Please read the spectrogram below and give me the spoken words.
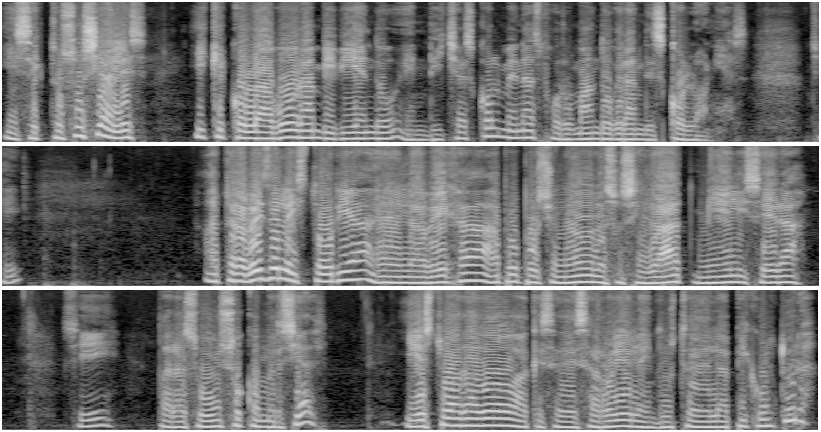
insectos sociales y que colaboran viviendo en dichas colmenas formando grandes colonias. ¿sí? A través de la historia, eh, la abeja ha proporcionado a la sociedad miel y cera ¿sí? para su uso comercial. Y esto ha dado a que se desarrolle la industria de la apicultura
